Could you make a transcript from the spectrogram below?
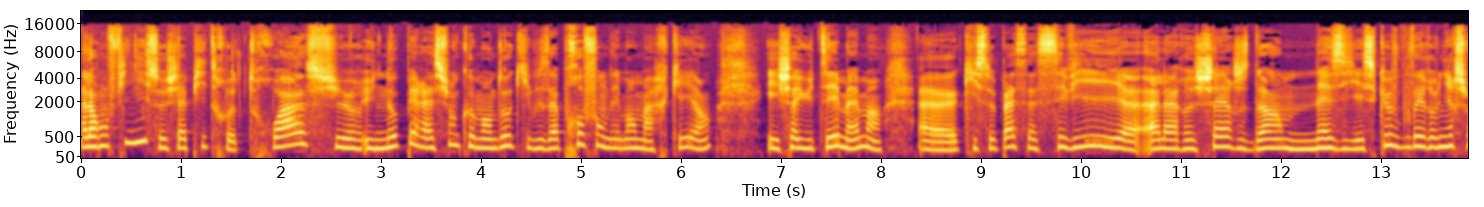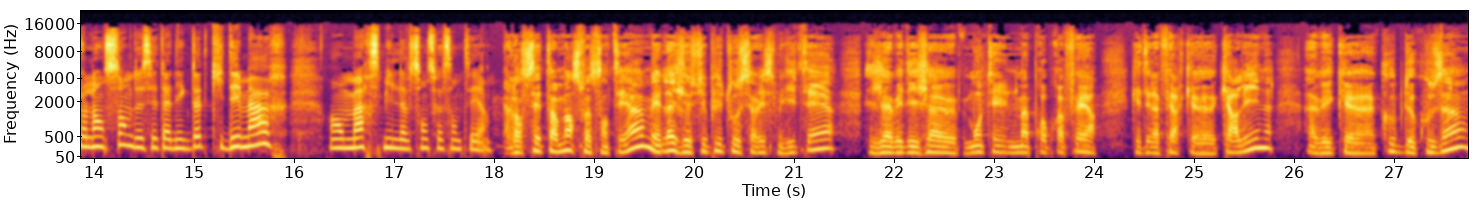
Alors on finit ce chapitre 3 sur une opération commando qui vous a profondément marqué hein, et chahuté même, euh, qui se passe à Séville à la recherche d'un nazi. Est-ce que vous pouvez revenir sur l'ensemble de cette anecdote qui démarre en mars 1961 Alors c'est en mars 61, mais là je suis plutôt au service militaire. J'avais déjà euh, monté ma propre affaire qui était l'affaire Carline avec un couple de cousins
